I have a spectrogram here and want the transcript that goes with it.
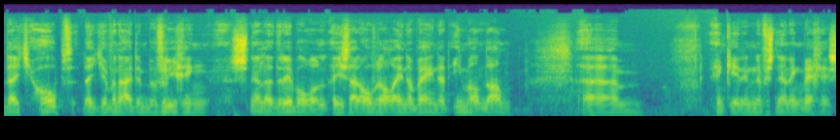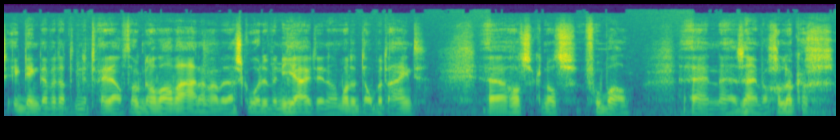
dat je hoopt dat je vanuit een bevlieging, snelle dribbel, je staat overal één op één, dat iemand dan ehm, een keer in de versnelling weg is. Ik denk dat we dat in de tweede helft ook nog wel waren, maar daar scoorden we niet uit. En dan wordt het op het eind uh, hotse knots voetbal. En uh, zijn we gelukkig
